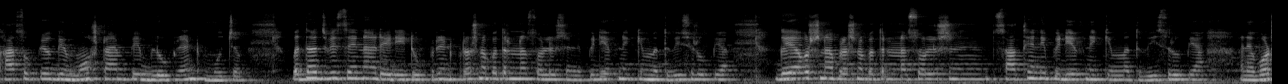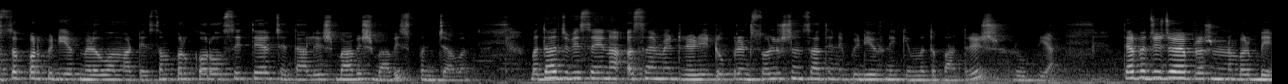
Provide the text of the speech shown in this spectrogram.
ખાસ ઉપયોગી મોસ્ટ આઈમ્પી બ્લુ પ્રિન્ટ મુજબ. બધા જ વિષયના રેડી ટુ પ્રિન્ટ પ્રશ્નપત્રના સોલ્યુશનની પીડીએફની કિંમત વીસ રૂપિયા. ગયા વર્ષના પ્રશ્નપત્રના સોલ્યુશન સાથેની પીડીએફની કિંમત વીસ રૂપિયા. અને વોટ્સઅપ પર પીડીએફ મેળવવા માટે સંપર્ક કરો સિત્તેર છેતાલીસ બાવીસ બાવીસ પંચાવન. બધા જ વિષયના assignment ready to print solution સાથેની પીડીએફની કિંમત પાંત્રીસ રૂપિયા. ત્યાર પછી જોઈએ પ્રશ્ન નંબર બે.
